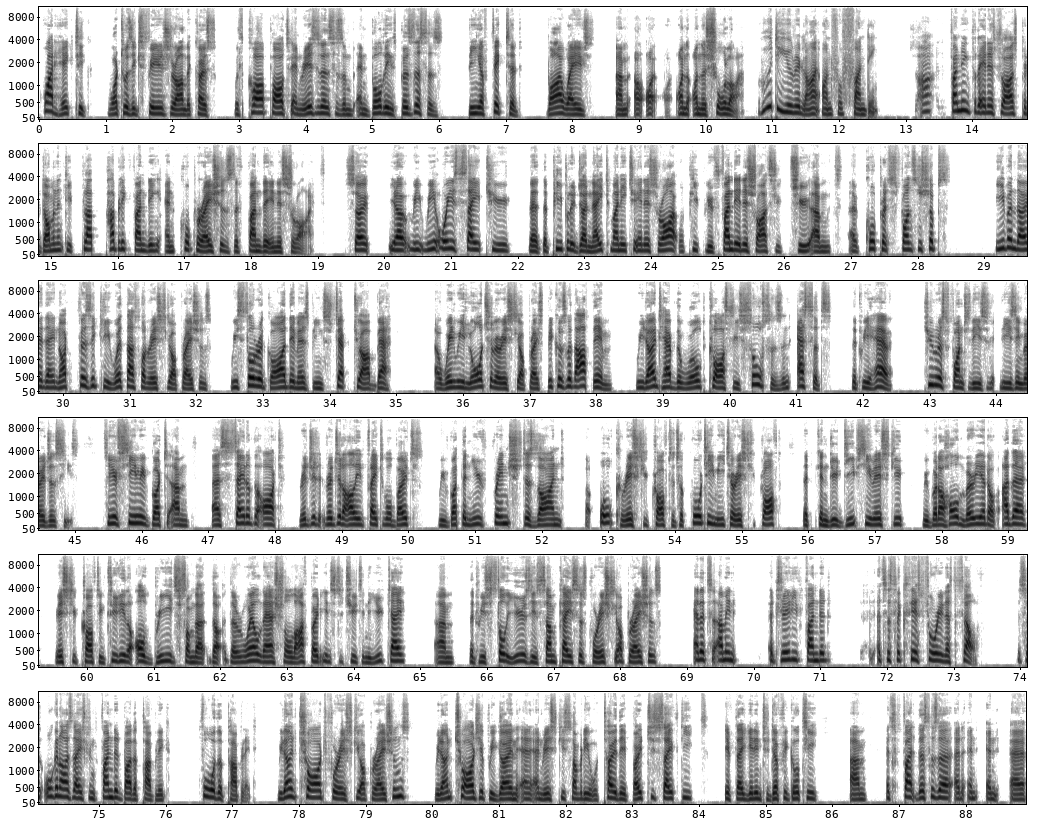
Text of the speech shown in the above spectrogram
quite hectic what was experienced around the coast with car parks and residences and, and buildings, businesses being affected by waves um, on, on the shoreline. Who do you rely on for funding? Uh, funding for the NSRI is predominantly public funding and corporations that fund the NSRI. So, you know, we, we always say to the, the people who donate money to NSRI or people who fund NSRI through, through um, uh, corporate sponsorships, even though they're not physically with us on rescue operations, we still regard them as being strapped to our back uh, when we launch a rescue operation because without them, we don't have the world class resources and assets that we have to respond to these these emergencies. So you've seen we've got um, state of the art rigid rigid hull inflatable boats We've got the new French designed uh, Ork rescue craft. It's a 40 meter rescue craft that can do deep sea rescue. We've got a whole myriad of other rescue craft, including the old breeds from the, the, the Royal National Lifeboat Institute in the UK um, that we still use in some cases for rescue operations. And it's, I mean, it's really funded. It's a success story in itself. It's an organization funded by the public for the public. We don't charge for rescue operations. We don't charge if we go and, and, rescue somebody or tow their boat to safety if they get into difficulty. Um, it's fun. This is a, an, an, a,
